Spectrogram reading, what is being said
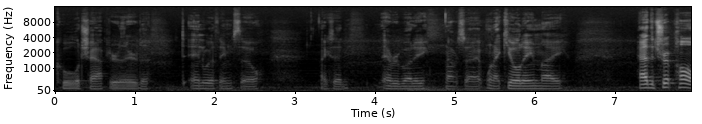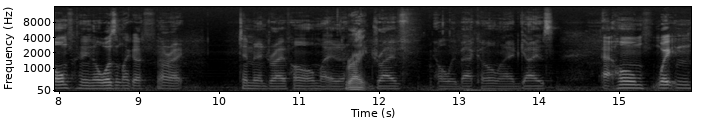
cool chapter there to, to end with him. So, like I said, everybody. Obviously, I, when I killed him, I had the trip home. and, You know, it wasn't like a all right, ten minute drive home. I had to Right. drive all the way back home, and I had guys at home waiting.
